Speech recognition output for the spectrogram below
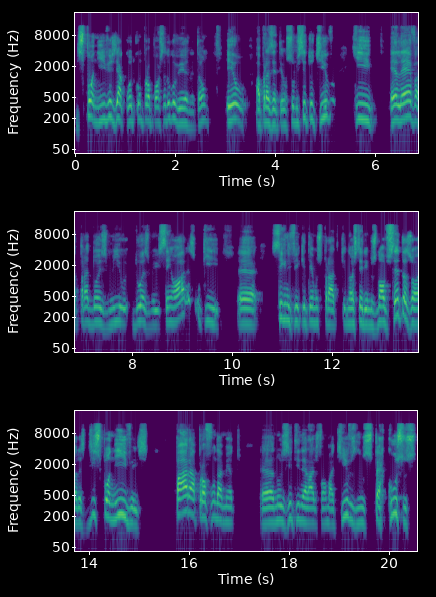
disponíveis de acordo com a proposta do governo. Então, eu apresentei um substitutivo que eleva para 2.100 horas, o que é, significa, em termos práticos, que nós teríamos 900 horas disponíveis para aprofundamento é, nos itinerários formativos, nos percursos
